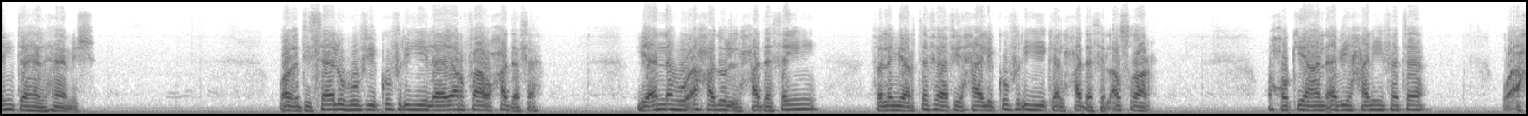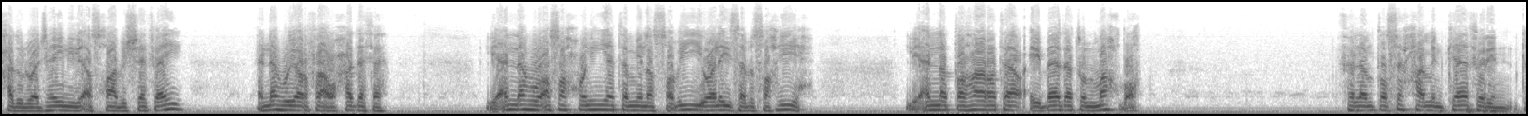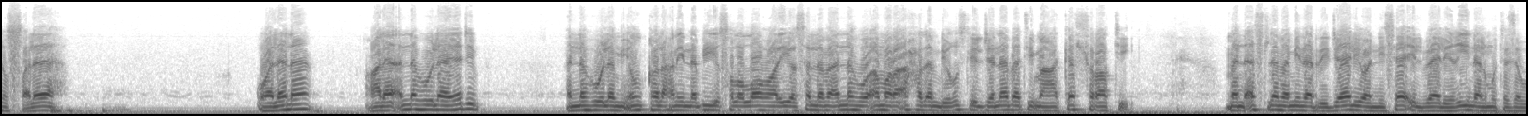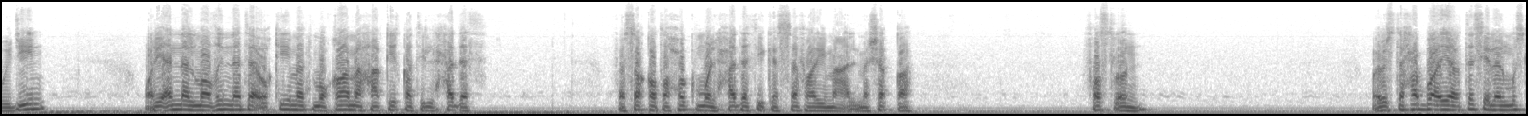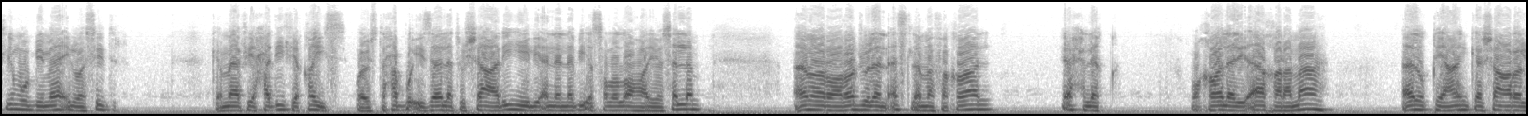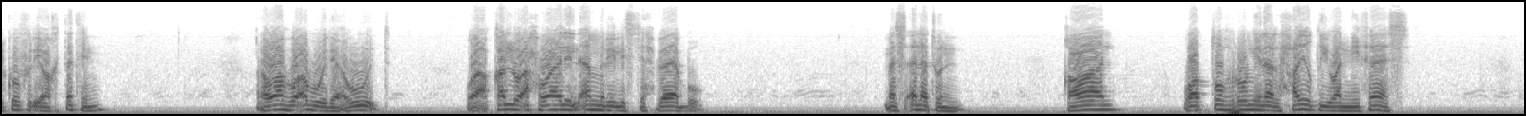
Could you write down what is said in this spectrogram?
انتهى الهامش. واغتساله في كفره لا يرفع حدثه لأنه أحد الحدثين فلم يرتفع في حال كفره كالحدث الأصغر. وحكي عن أبي حنيفة وأحد الوجهين لأصحاب الشافعي أنه يرفع حدثه لأنه أصح نية من الصبي وليس بصحيح لأن الطهارة عبادة محضة فلم تصح من كافر كالصلاة. ولنا على أنه لا يجب أنه لم ينقل عن النبي صلى الله عليه وسلم أنه أمر أحدا بغسل الجنابة مع كثرة من أسلم من الرجال والنساء البالغين المتزوجين ولأن المظنة أقيمت مقام حقيقة الحدث فسقط حكم الحدث كالسفر مع المشقة. فصل. ويستحب أن يغتسل المسلم بماء وسدر. كما في حديث قيس ويستحب إزالة شعره لأن النبي صلى الله عليه وسلم أمر رجلا أسلم فقال احلق وقال لآخر معه ألق عنك شعر الكفر واختتن رواه أبو داود وأقل أحوال الأمر الاستحباب مسألة قال والطهر من الحيض والنفاس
